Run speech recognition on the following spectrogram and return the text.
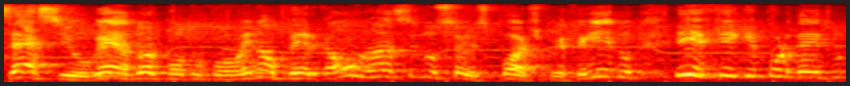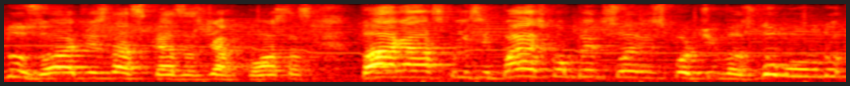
Acesse o ganhador.com e não perca um lance do seu esporte preferido e fique por dentro dos odds das casas de apostas para as principais competições esportivas do mundo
